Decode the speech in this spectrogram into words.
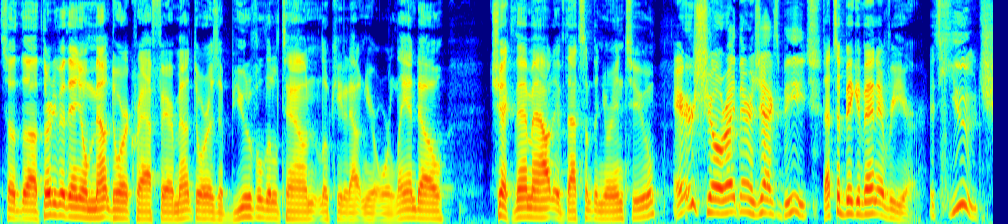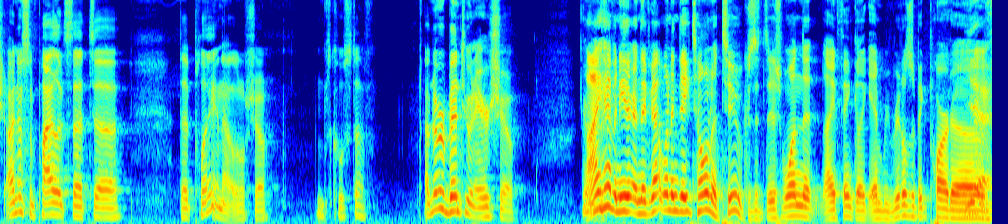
So the 35th annual Mount Dora Craft Fair. Mount Dora is a beautiful little town located out near Orlando. Check them out if that's something you're into. Air show right there in Jax Beach. That's a big event every year. It's huge. I know some pilots that uh, that play in that little show. It's cool stuff. I've never been to an air show. I haven't either, and they've got one in Daytona too, because there's one that I think like Embry Riddle's a big part of. Yeah.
